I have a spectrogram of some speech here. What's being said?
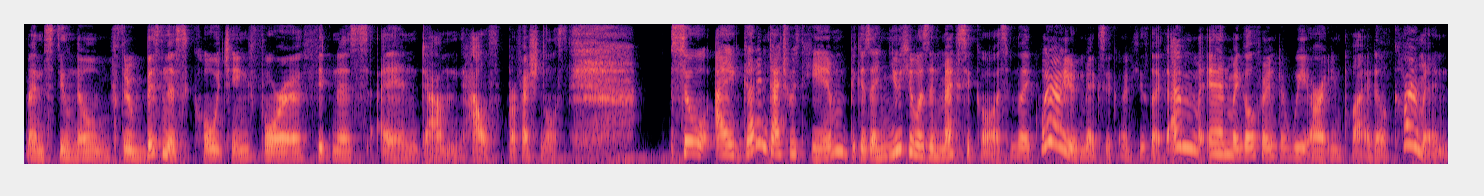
and still know through business coaching for fitness and um, health professionals so I got in touch with him because I knew he was in Mexico. So I'm like, where are you in Mexico? And he's like, I'm and my girlfriend, we are in Playa del Carmen.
